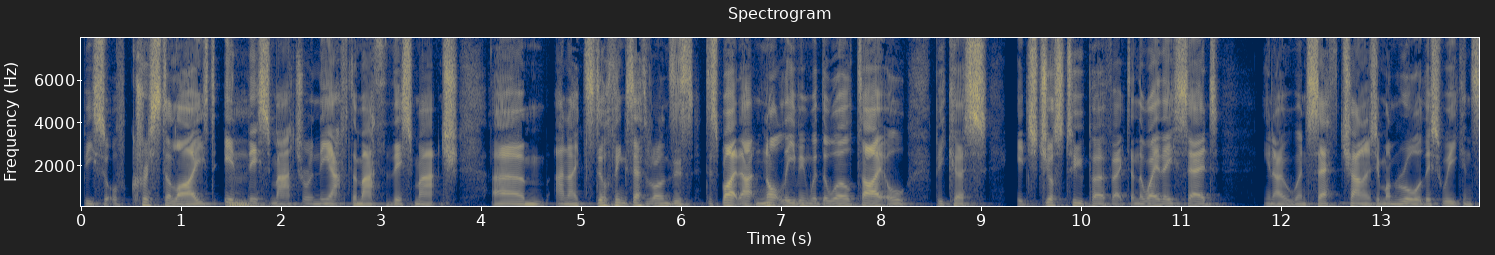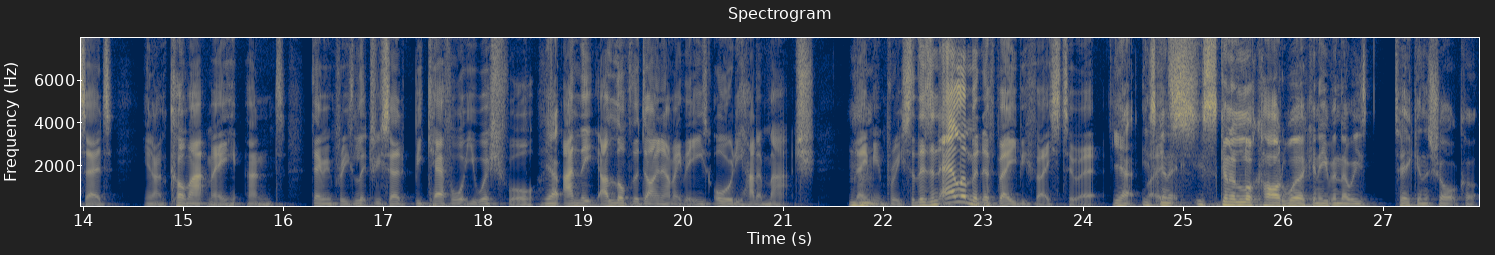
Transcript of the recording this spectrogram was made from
be sort of crystallized in Hmm. this match or in the aftermath of this match. Um, and I still think Seth Rollins is, despite that, not leaving with the world title because it's just too perfect. And the way they said, you know, when Seth challenged him on Raw this week and said, you know, come at me, and Damian Priest literally said, "Be careful what you wish for." Yep. And the, I love the dynamic that he's already had a match. Mm-hmm. Damian Priest. So there's an element of babyface to it. Yeah, he's gonna it's- he's gonna look hard working, even though he's taking the shortcut.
